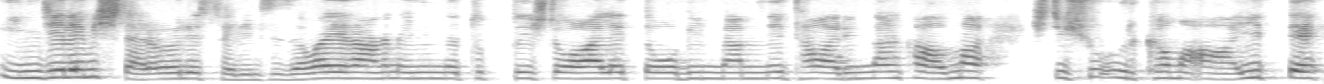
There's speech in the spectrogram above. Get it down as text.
incelemişler öyle söyleyeyim size. Vay efendim elinde tuttu işte o alette o bilmem ne tarihinden kalma işte şu ırkama ait de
